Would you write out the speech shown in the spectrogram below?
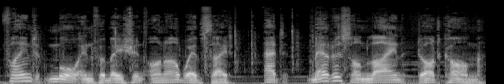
Find more information on our website at merusonline.com.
